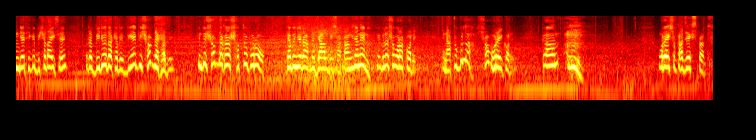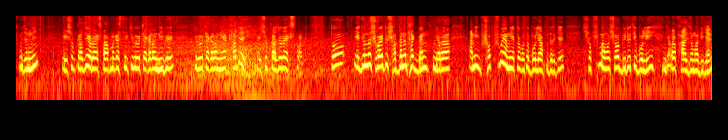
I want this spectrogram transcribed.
ইন্ডিয়া থেকে বিষয়টা আইছে, ওটা ভিডিও দেখাবে বিআইপি সব দেখাবে। কিন্তু সব দেখার সত্ত্বেও পরও দেখবেন যেটা আপনার জাল বিষা কারণ জানেন, এগুলো সব ওরা করে। এই নাটকগুলো সব ওরাই করে। কারণ ওরা এইসব কাজে এক্সপার্ট বুঝেননি এইসব কাজে ওরা এক্সপার্ট আপনার কাছ থেকে কীভাবে টাকাটা নিবে, কীভাবে টাকাটা নিয়ে খাবে, এইসব কাজে ওরা এক্সপার্ট তো এই জন্য সবাই একটু সাবধানে থাকবেন। যারা, আমি সবসময় আমি একটা কথা বলি আপনাদেরকে, সবসময় আমার সব বিরতি বলি, যারা ফাইল জমা দিবেন,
